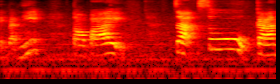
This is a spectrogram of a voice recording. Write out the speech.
ธแบบนี้ ต่อไปจะสู้กัน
